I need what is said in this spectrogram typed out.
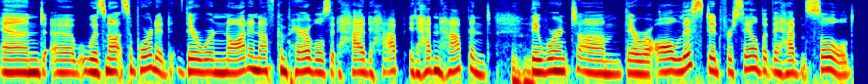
and uh, was not supported. There were not enough comparables. It had hap- it hadn't happened. They weren't. Um, they were all listed for sale, but they hadn't sold.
